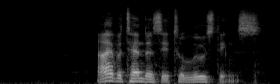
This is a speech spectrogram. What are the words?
I have a tendency to lose things.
